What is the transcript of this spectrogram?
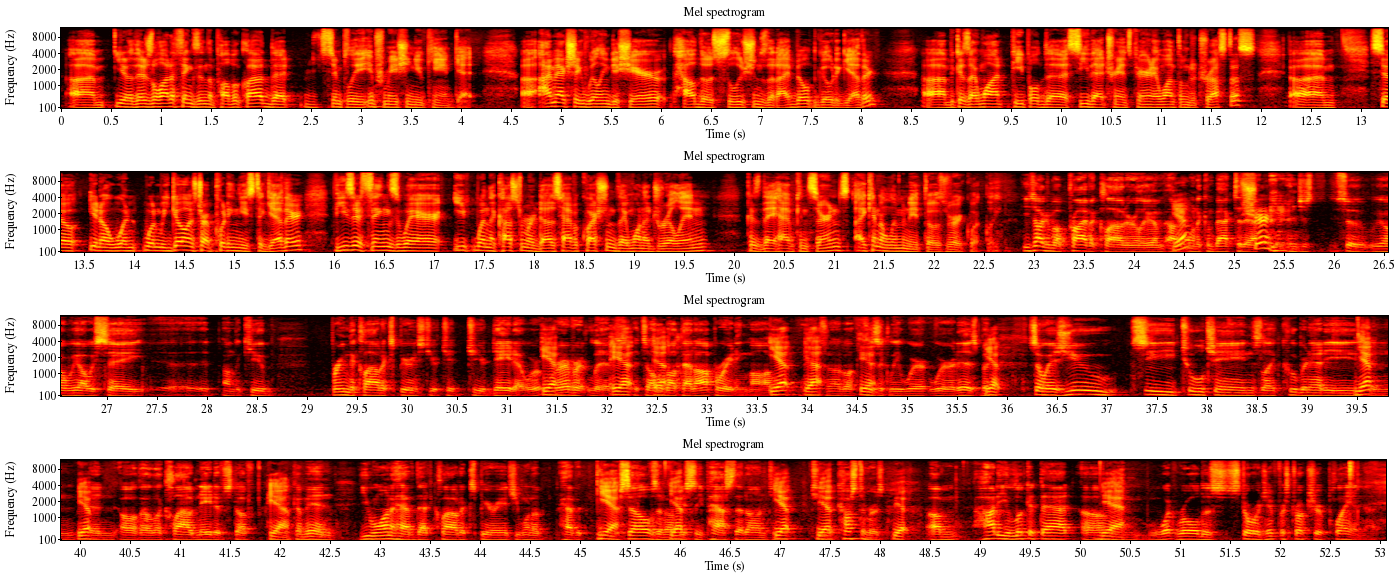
Um, you know, there's a lot of things in the public cloud that simply information you can't get. Uh, I'm actually willing to share how those solutions that I built go together. Uh, because I want people to see that transparent. I want them to trust us. Um, so, you know, when, when we go and start putting these together, these are things where e when the customer does have a question, they want to drill in because they have concerns, I can eliminate those very quickly. You talked about private cloud earlier. I, I want to come back to that. Sure. And just so we, we always say uh, on the cube, bring the cloud experience to your, to, to your data, where, yep. wherever it lives. Yep. It's all yep. about that operating model. Yep. It's not about physically where, where it is. But yep. So as you see tool chains like Kubernetes yep. and, yep. and all the, the cloud native stuff yeah. come in, you want to have that cloud experience. You want to have it yeah. yourselves and obviously pass that on to, yep. to yep. your customers. Yep. Um, how do you look at that? Um, yeah. What role does storage infrastructure play in that?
